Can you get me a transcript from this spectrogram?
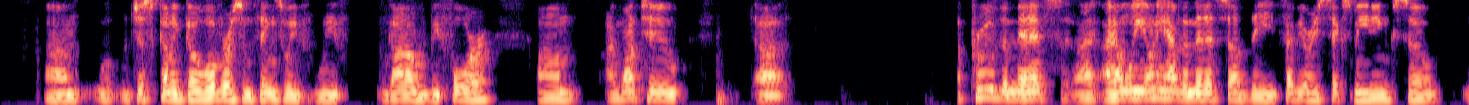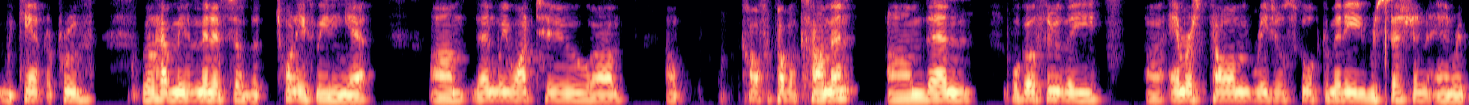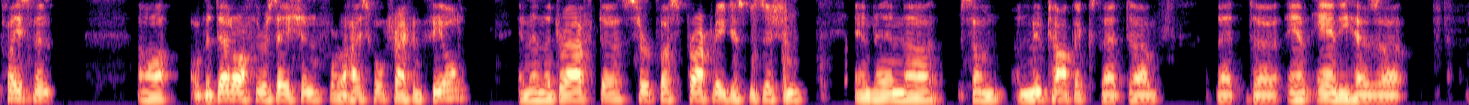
um, we're just going to go over some things we've we've gone over before. Um, I want to uh, approve the minutes. I, I we only have the minutes of the February 6th meeting, so we can't approve. We don't have minutes of the 20th meeting yet. Um, then we want to. Um, I'll call for public comment. Um, then we'll go through the uh, Amherst Pelham Regional School Committee rescission and replacement uh, of the debt authorization for the high school track and field, and then the draft uh, surplus property disposition, and then uh, some new topics that um, that uh, Andy has uh,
